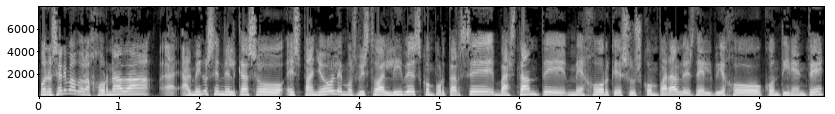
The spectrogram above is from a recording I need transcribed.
Bueno, se ha animado la jornada, al menos en el caso español, hemos visto al Libes comportarse bastante mejor que sus comparables del viejo continente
